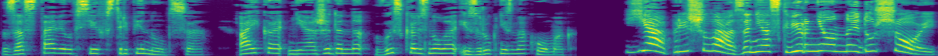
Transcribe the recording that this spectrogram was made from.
заставил всех встрепенуться. Айка неожиданно выскользнула из рук незнакомок. «Я пришла за неоскверненной душой,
